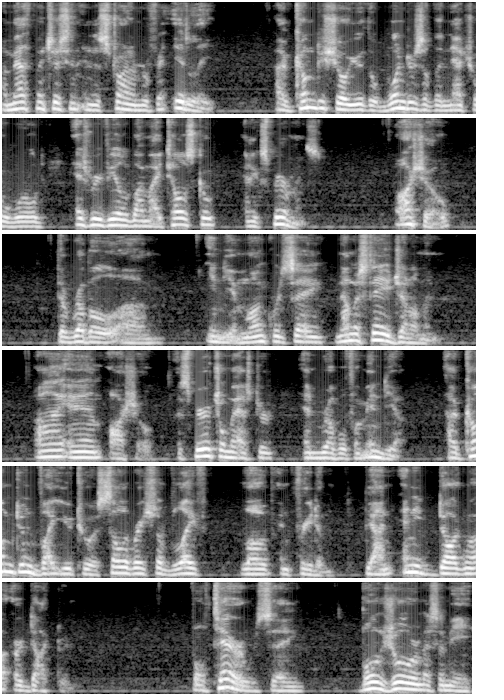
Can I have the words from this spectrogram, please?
a mathematician and astronomer from Italy. I've come to show you the wonders of the natural world as revealed by my telescope and experiments. Osho, the rebel um, Indian monk, would say, Namaste, gentlemen. I am Osho, a spiritual master and rebel from India. I've come to invite you to a celebration of life, love, and freedom beyond any dogma or doctrine. Voltaire would say, Bonjour, mes amis.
